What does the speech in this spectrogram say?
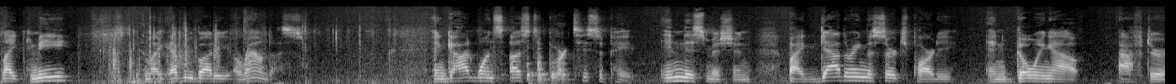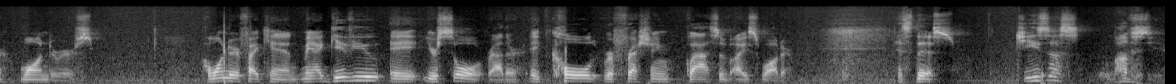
like me, and like everybody around us. And God wants us to participate in this mission by gathering the search party and going out after wanderers. I wonder if I can. May I give you a your soul rather a cold, refreshing glass of ice water? It's this. Jesus loves you,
